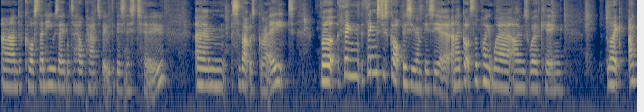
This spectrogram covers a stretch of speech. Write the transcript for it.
and of course, then he was able to help out a bit with the business too. Um, so that was great. But thing things just got busier and busier, and I got to the point where I was working, like I I'd,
